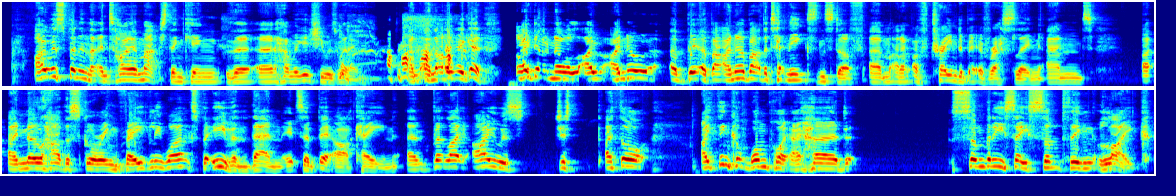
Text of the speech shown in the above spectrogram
I was spending that entire match thinking that uh, Hamaguchi was winning, and, and I, again, I don't know. I, I, know a bit about. I know about the techniques and stuff, um, and I've trained a bit of wrestling, and I, I, know how the scoring vaguely works. But even then, it's a bit arcane. And but like, I was just, I thought, I think at one point I heard somebody say something like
